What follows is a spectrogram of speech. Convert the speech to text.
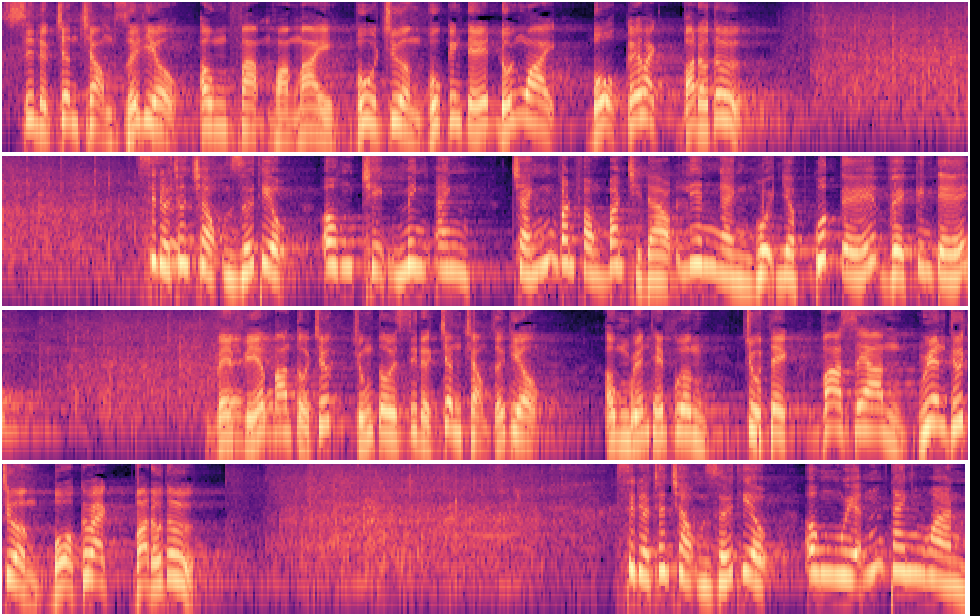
Xin được trân trọng giới thiệu ông Phạm Hoàng Mai, vụ trưởng vụ kinh tế đối ngoại, Bộ Kế hoạch và Đầu tư. Xin được trân trọng giới thiệu ông Trịnh Minh Anh, tránh văn phòng ban chỉ đạo liên ngành hội nhập quốc tế về kinh tế. Về phía ban tổ chức, chúng tôi xin được trân trọng giới thiệu ông Nguyễn Thế Phương, Chủ tịch VASEAN, nguyên Thứ trưởng Bộ Kế hoạch và Đầu tư. Xin được trân trọng giới thiệu ông Nguyễn Thanh Hoàn,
